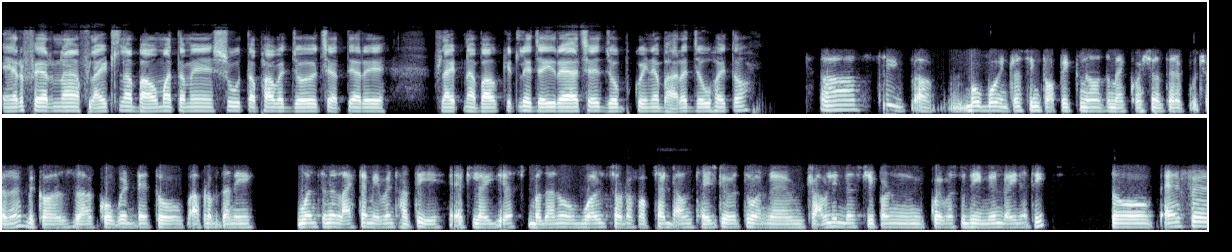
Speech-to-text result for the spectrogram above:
એરફેરના ફ્લાઇટ્સના ભાવમાં તમે શું તફાવત જોયો છે? અત્યારે ફ્લાઇટના ભાવ કેટલે જઈ રહ્યા છે? જો કોઈને ભારત જવું હોય તો? સી બહુ બહુ ઇન્ટરેસ્ટિંગ ટોપિકનો તમે ક્વેશ્ચન અત્યારે પૂછ્યો છે બિકોઝ કોવિડ ડે તો આપણા બધાની once in a lifetime event હતી, એટલે યસ બધાનું world sort of upside down થઈ જ ગયું હતું, અને ટ્રાવેલ ઇન્ડસ્ટ્રી પણ કોઈ વસ્તુથી ઇમ્યુન રહી નથી. તો એરફેર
